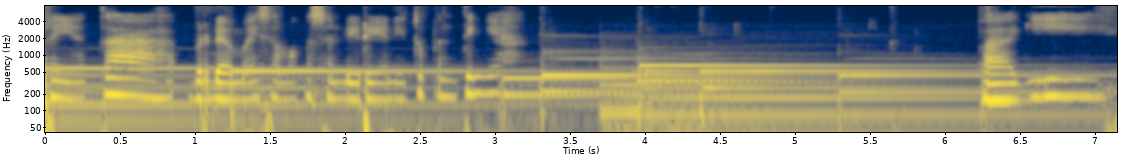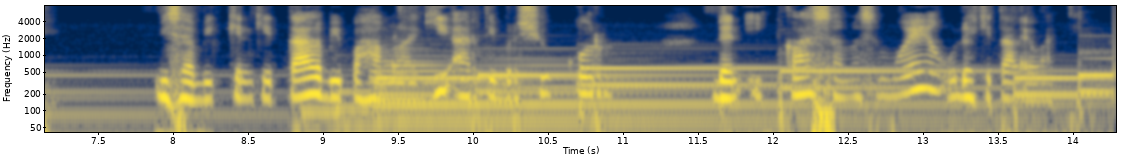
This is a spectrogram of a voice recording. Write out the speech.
ternyata berdamai sama kesendirian itu penting ya. Apalagi bisa bikin kita lebih paham lagi arti bersyukur dan ikhlas sama semua yang udah kita lewati.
